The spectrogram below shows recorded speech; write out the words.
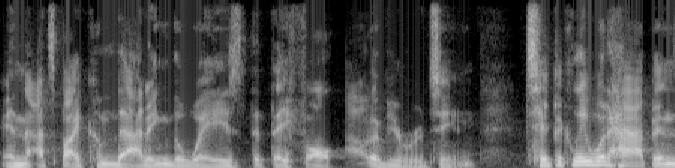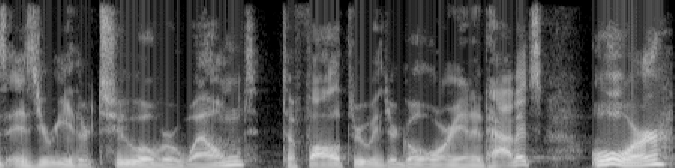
And that's by combating the ways that they fall out of your routine. Typically what happens is you're either too overwhelmed to follow through with your goal oriented habits or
